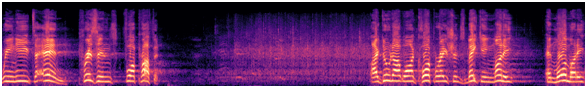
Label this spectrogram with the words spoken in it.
We need to end prisons for profit. I do not want corporations making money and more money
